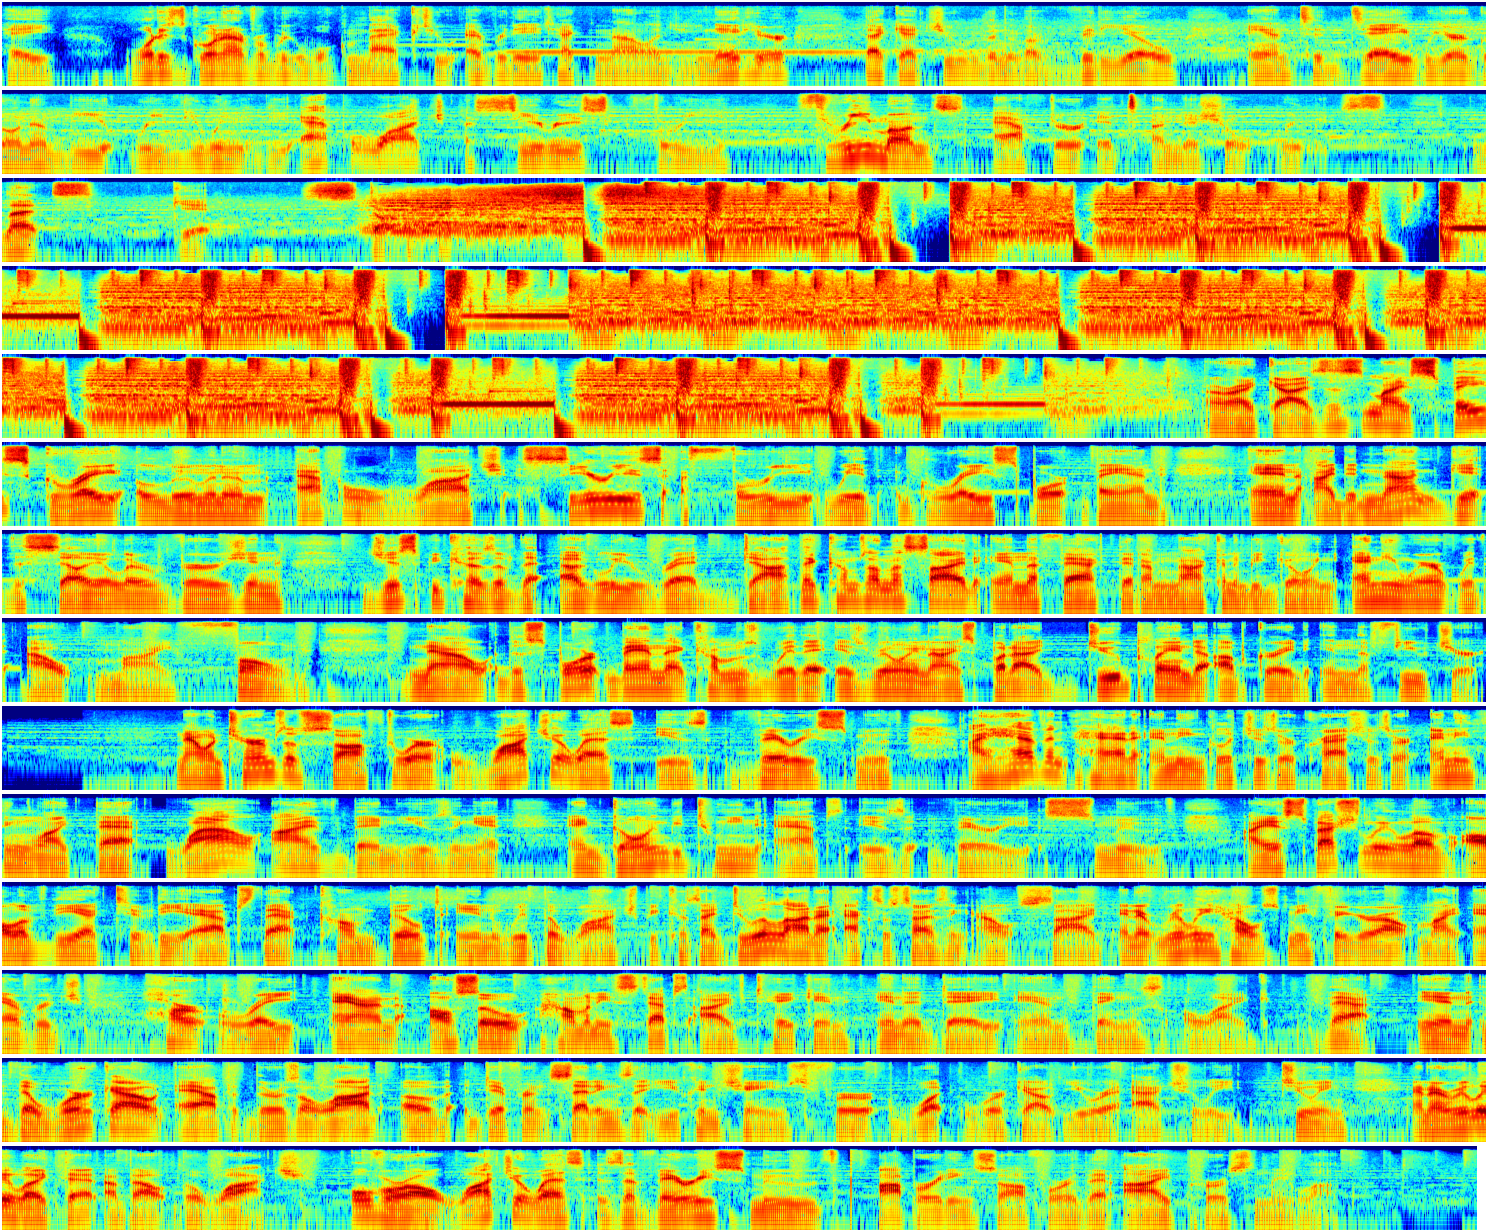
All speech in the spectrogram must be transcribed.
Hey, what is going on everybody? Welcome back to Everyday Technology. Nate here, back at you with another video, and today we are going to be reviewing the Apple Watch Series 3, three months after its initial release. Let's get started. Alright guys, this is my Space Gray Aluminum Apple Watch Series 3 with Gray Sport Band and I did not get the cellular version just because of the ugly red dot that comes on the side and the fact that I'm not going to be going anywhere without my phone. Now, the sport band that comes with it is really nice, but I do plan to upgrade in the future. Now in terms of software, watchOS is very smooth. I haven't had any glitches or crashes or anything like that while I've been using it and going between apps is very smooth. I especially love all of the activity apps that come built in with the watch because I do a lot of exercising outside and it really helps me figure out my average heart rate and also how many steps I've taken in a day and things like that. In the workout app, there's a lot of different settings that you can change for what workout you are actually doing, and I really like that about the watch. Overall, watchOS is a very smooth operating software that I personally love.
